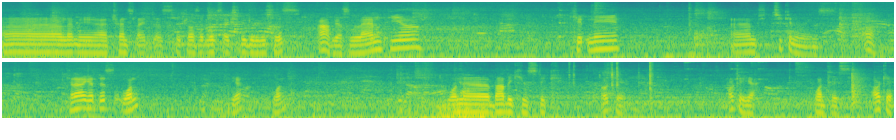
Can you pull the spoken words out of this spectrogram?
Uh, let me uh, translate this because it looks actually delicious. Ah, there's lamb here, kidney, and chicken wings. Oh, can I get this one? Yeah, one. One uh, barbecue stick. Okay. Okay, yeah. One please. Okay.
